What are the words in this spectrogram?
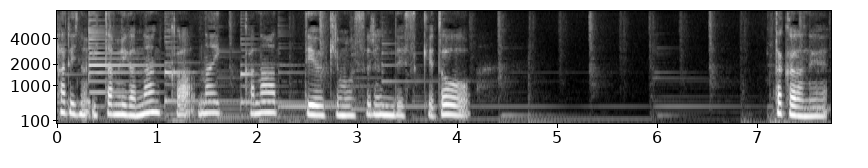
針の痛みがなんかないかなっていう気もするんですけどだからね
